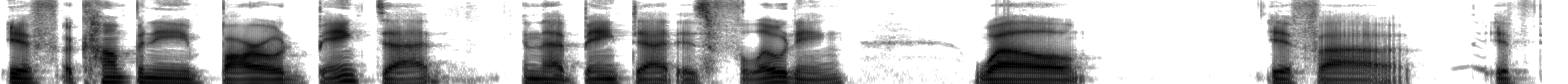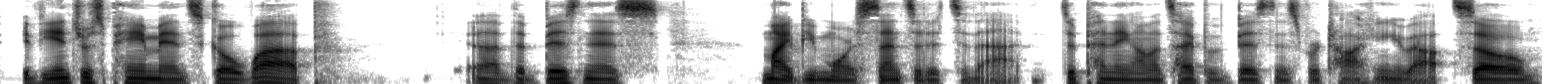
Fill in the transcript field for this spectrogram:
if a company borrowed bank debt and that bank debt is floating, well, if uh, if if the interest payments go up, uh, the business might be more sensitive to that, depending on the type of business we're talking about. So,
